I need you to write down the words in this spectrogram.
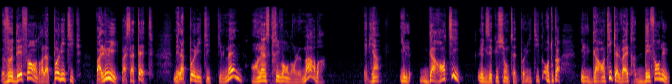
veut défendre la politique pas lui, pas sa tête, mais la politique qu'il mène, en l'inscrivant dans le marbre, eh bien, il garantit l'exécution de cette politique. En tout cas, il garantit qu'elle va être défendue.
